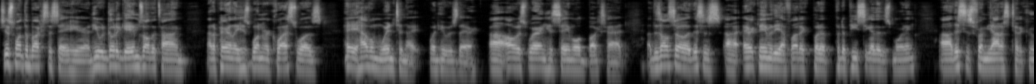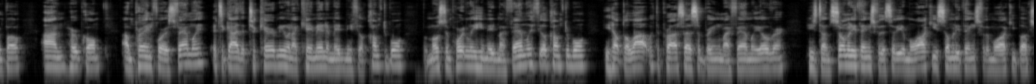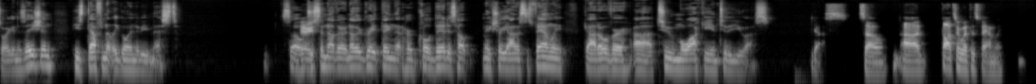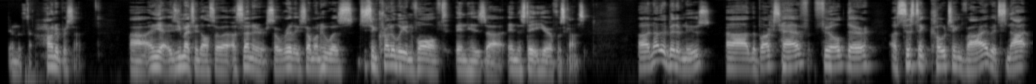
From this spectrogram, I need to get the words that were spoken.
just want the Bucks to stay here. And he would go to games all the time and apparently his one request was hey have him win tonight when he was there. Uh, always wearing his same old Bucks hat uh, there's also this is uh, Eric Nehm of the Athletic put a put a piece together this morning uh, this is from Giannis Antetokounmpo on Herb Kohl. I'm praying for his family it's a guy that took care of me when I came in and made me feel comfortable but most importantly, he made my family feel comfortable. He helped a lot with the process of bringing my family over. He's done so many things for the city of Milwaukee, so many things for the Milwaukee Bucks organization. He's definitely going to be missed. So Very just another another great thing that Herb Kohl did is help make sure Giannis's family got over uh, to Milwaukee and to the U.S. Yes. So uh, thoughts are with his family in this time. Hundred percent. Uh, and yeah, as you mentioned, also a, a, senator. So really, someone who was just incredibly involved in his uh, in the state here of Wisconsin. Uh, another bit of news: uh, the Bucks have filled their assistant coaching vibe. It's not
